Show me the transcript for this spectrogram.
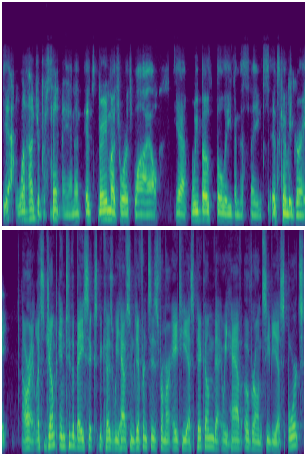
Yeah, 100%, man. It's very much worthwhile. Yeah, we both believe in this thing. It's, it's going to be great. All right, let's jump into the basics because we have some differences from our ATS Pick'em that we have over on CBS Sports.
